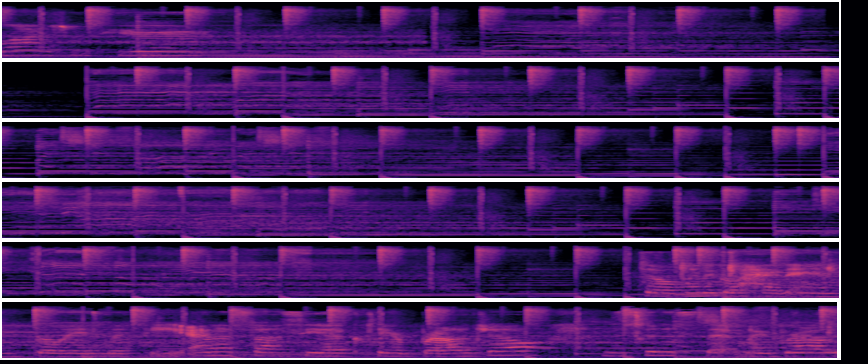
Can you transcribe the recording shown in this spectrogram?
lashes here. With the Anastasia Clear Brow Gel. I'm just going to set my brows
